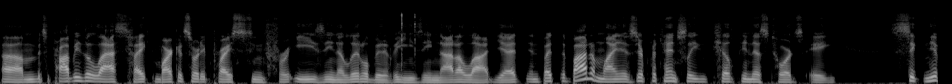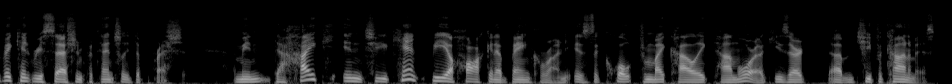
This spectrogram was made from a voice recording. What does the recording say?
um, it's probably the last hike. Market's already pricing for easing, a little bit of easing, not a lot yet. And but the bottom line is they're potentially tilting us towards a significant recession, potentially depression. I mean, the hike into you can't be a hawk in a bank run is the quote from my colleague Tom Orlik. He's our um, chief economist,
